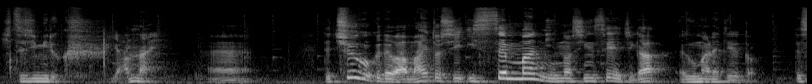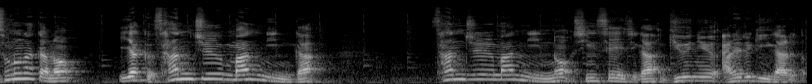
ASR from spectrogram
羊ミルク。やんない。ええで中国では毎年1000万人の新生児が生まれているとでその中の約30万人が30万人の新生児が牛乳アレルギーがあると。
